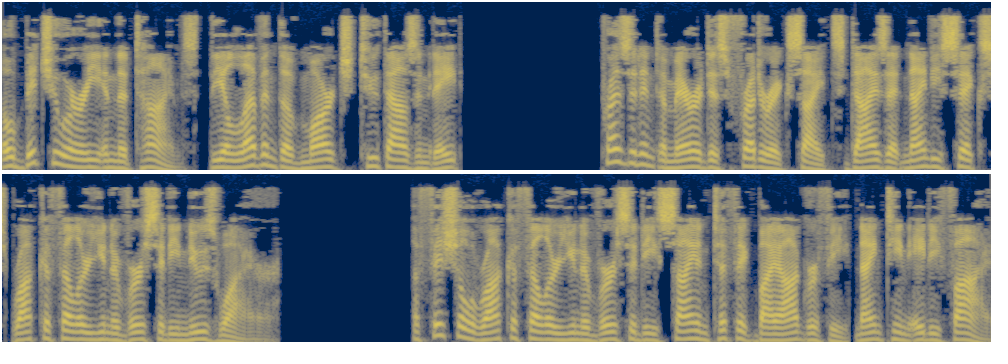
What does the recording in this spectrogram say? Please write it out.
Obituary in the Times, the 11th of March 2008. President Emeritus Frederick Seitz dies at 96. Rockefeller University Newswire. Official Rockefeller University Scientific Biography 1985.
